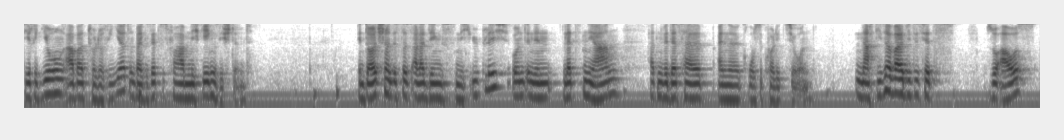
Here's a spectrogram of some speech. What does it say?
die Regierung aber toleriert und bei Gesetzesvorhaben nicht gegen sie stimmt. In Deutschland ist das allerdings nicht üblich und in den letzten Jahren hatten wir deshalb eine große Koalition. Nach dieser Wahl sieht es jetzt so aus,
